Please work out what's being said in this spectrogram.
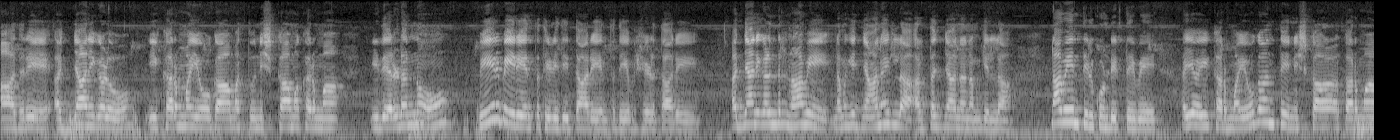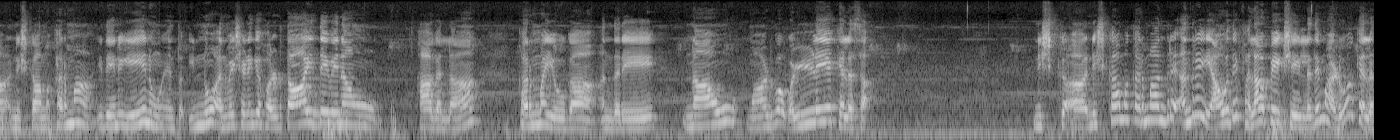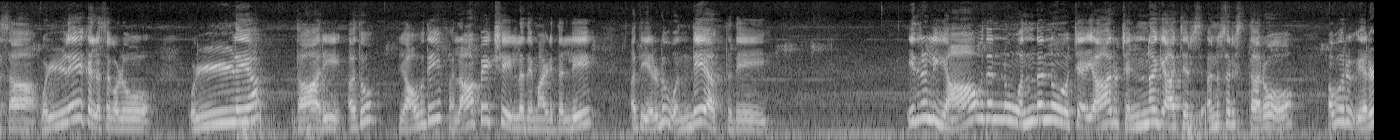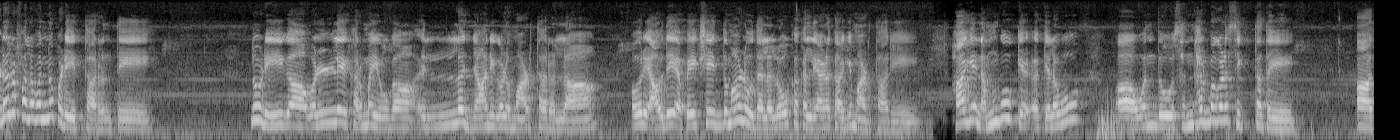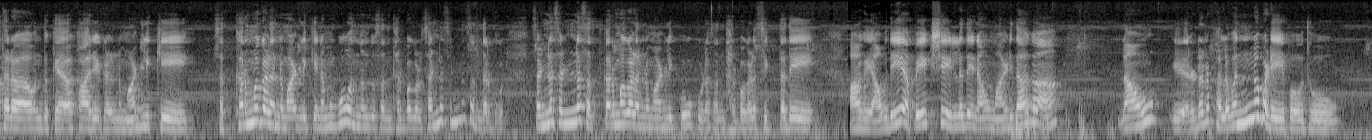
ಆದರೆ ಅಜ್ಞಾನಿಗಳು ಈ ಕರ್ಮಯೋಗ ಮತ್ತು ನಿಷ್ಕಾಮ ಕರ್ಮ ಇದೆರಡನ್ನೂ ಬೇರೆ ಬೇರೆ ಅಂತ ತಿಳಿದಿದ್ದಾರೆ ಅಂತ ದೇವರು ಹೇಳ್ತಾರೆ. ಅಜ್ಞಾನಿಗಳಂದರೆ ನಾವೇ, ನಮಗೆ ಜ್ಞಾನ ಇಲ್ಲ ಅರ್ಧ ಜ್ಞಾನ ನಮಗೆಲ್ಲ. ನಾವೇನು ತಿಳ್ಕೊಂಡಿರ್ತೇವೆ? ಅಯ್ಯೋ, ಈ ಕರ್ಮಯೋಗ ಅಂತೆ, ನಿಷ್ಕಾ, ಕರ್ಮ, ನಿಷ್ಕಾಮ ಕರ್ಮ, ಇದೇನು ಏನು ಅಂತ ಇನ್ನೂ ಅನ್ವೇಷಣೆಗೆ ಹೊರಡ್ತಾ ಇದ್ದೇವೆ ನಾವು. ಹಾಗಲ್ಲ ಕರ್ಮಯೋಗ ಅಂದರೆ ನಾವು ಮಾಡುವ ಒಳ್ಳೆಯ ಕೆಲಸ. ನಿಷ್ಕ, ನಿಷ್ಕಾಮ ಕರ್ಮ ಅಂದರೆ ಅಂದರೆ ಯಾವುದೇ ಫಲಾಪೇಕ್ಷೆ ಇಲ್ಲದೆ ಮಾಡುವ ಕೆಲಸ. ಒಳ್ಳೆಯ ಕೆಲಸಗಳು, ಒಳ್ಳೆಯ ದಾರಿ, ಅದು ಯಾವುದೇ ಫಲಾಪೇಕ್ಷೆ ಇಲ್ಲದೆ ಮಾಡಿದಲ್ಲಿ ಅದು ಎರಡು ಒಂದೇ ಆಗ್ತದೆ. ಇದರಲ್ಲಿ ಯಾವುದನ್ನು, ಒಂದನ್ನು ಚ, ಯಾರು ಚೆನ್ನಾಗಿ ಆಚರಿಸಿ, ಅನುಸರಿಸ್ತಾರೋ ಅವರು ಎರಡರ ಫಲವನ್ನು ಪಡೆಯುತ್ತಾರಂತೆ. ನೋಡಿ, ಈಗ ಒಳ್ಳೆ ಕರ್ಮಯೋಗ ಎಲ್ಲ ಜ್ಞಾನಿಗಳು ಮಾಡ್ತಾರಲ್ಲ, ಅವರು ಯಾವುದೇ ಅಪೇಕ್ಷೆ ಇದ್ದು ಮಾಡುವುದಲ್ಲ, ಲೋಕ ಕಲ್ಯಾಣಕ್ಕಾಗಿ ಮಾಡ್ತಾರೆ. ಹಾಗೆ ನಮಗೂ ಕೆಲವು ಒಂದು ಸಂದರ್ಭಗಳು ಸಿಗ್ತದೆ. ಆ ಥರ ಒಂದು ಕೆ, ಕಾರ್ಯಗಳನ್ನು ಮಾಡಲಿಕ್ಕೆ, ಸತ್ಕರ್ಮಗಳನ್ನು ಮಾಡಲಿಕ್ಕೆ ನಮಗೂ ಒಂದೊಂದು ಸಂದರ್ಭಗಳು, ಸಣ್ಣ ಸಣ್ಣ ಸಂದರ್ಭಗಳು, ಸಣ್ಣ ಸಣ್ಣ ಸತ್ಕರ್ಮಗಳನ್ನು ಮಾಡಲಿಕ್ಕೂ ಕೂಡ ಸಂದರ್ಭಗಳು ಸಿಗ್ತದೆ. ಆಗ ಯಾವುದೇ ಅಪೇಕ್ಷೆ ಇಲ್ಲದೆ ನಾವು ಮಾಡಿದಾಗ ನಾವು ಎರಡರ ಫಲವನ್ನು ಪಡೆಯಬಹುದು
